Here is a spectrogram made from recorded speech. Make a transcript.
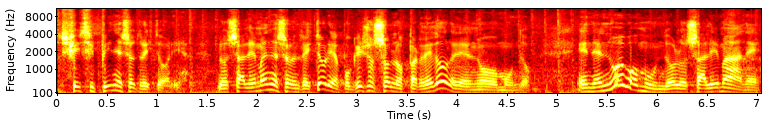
Es otra historia. Los alemanes son otra historia, porque ellos son los perdedores del nuevo mundo. En el nuevo mundo, los alemanes...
